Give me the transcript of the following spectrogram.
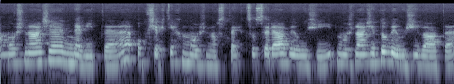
možná, že nevíte o všech těch možnostech, co se dá využít, možná, že to využíváte.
